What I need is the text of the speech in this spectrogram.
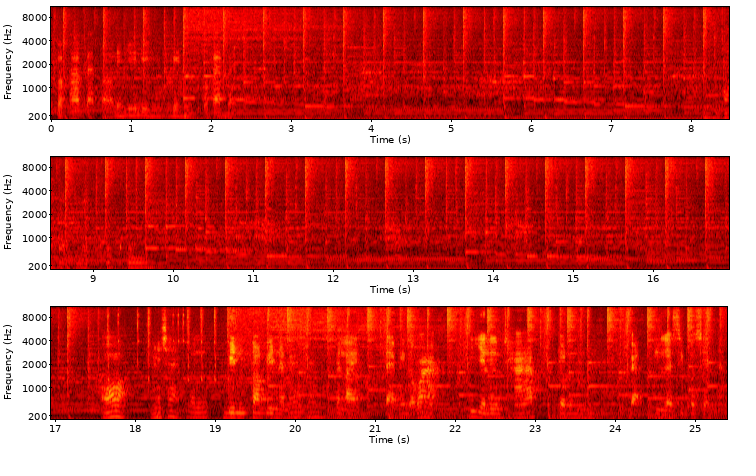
สุขภาพแบบอ๋อในนี้มีเมนูสุขภาพแบบรหัสเน็ตควบคุมอ๋อไม่ใช่มันบินตอนบินนะไม่ไม่เป็นไร แต่เพียงแต่ว่าที่อย่าลืมชาร์จจน แบตเหลือ 10%นะ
